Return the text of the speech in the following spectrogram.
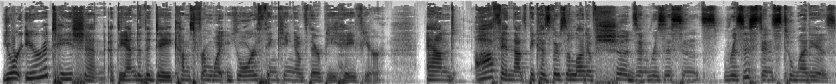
Your irritation at the end of the day comes from what you're thinking of their behavior. And often that's because there's a lot of shoulds and resistance resistance to what is.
